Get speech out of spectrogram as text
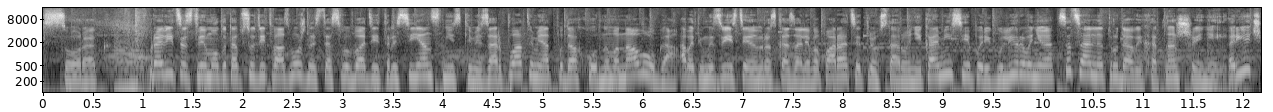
040. В правительстве могут обсудить возможность освободить россиян с низкими зарплатами от подоходного налога. Об этом известием рассказали в аппарате трехсторонней комиссии по регулированию социально-трудовых отношений. Речь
